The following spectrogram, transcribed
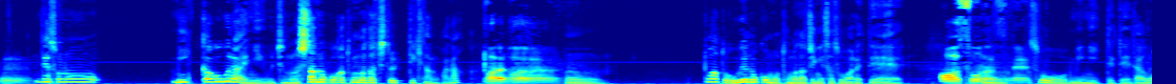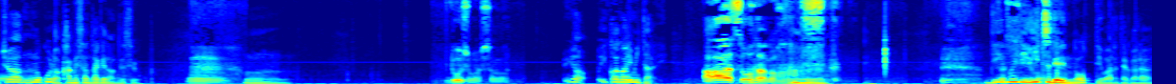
うん。で、その、3日後ぐらいにうちの下の子が友達と行ってきたのかなはいはうん。と、あと上の子も友達に誘われて、い。ああ、そうなんですねうん。そう、見に行ってて、だうちは残るはかみさんだけなんですよ。うん。うん。どうしました？いや、行かないみたい。ああ、そうなの？DVD いつ出んの？って言われたから、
